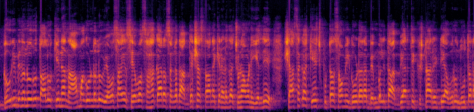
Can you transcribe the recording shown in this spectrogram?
ಗೌರಿಬಿದನೂರು ತಾಲೂಕಿನ ನಾಮಗೊಂಡಲು ವ್ಯವಸಾಯ ಸೇವಾ ಸಹಕಾರ ಸಂಘದ ಅಧ್ಯಕ್ಷ ಸ್ಥಾನಕ್ಕೆ ನಡೆದ ಚುನಾವಣೆಯಲ್ಲಿ ಶಾಸಕ ಕೆಎಚ್ ಪುಟ್ಟಸ್ವಾಮಿ ಗೌಡರ ಬೆಂಬಲಿತ ಅಭ್ಯರ್ಥಿ ಕೃಷ್ಣಾರೆಡ್ಡಿ ಅವರು ನೂತನ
